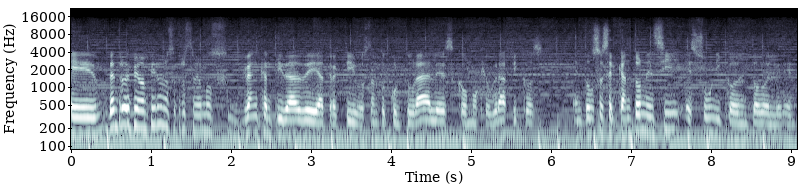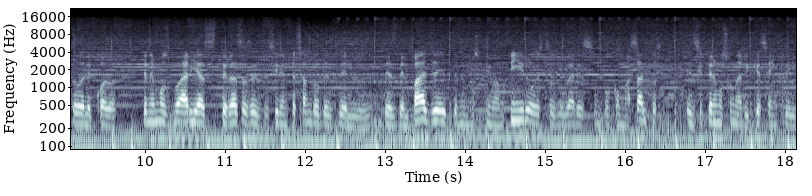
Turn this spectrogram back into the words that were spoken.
Eh, dentro de Pimampiro nosotros tenemos gran cantidad de atractivos, tanto culturales como geográficos. Entonces el cantón en sí es único en todo el, Ecuador. Tenemos varias terrazas, es decir, empezando desde el, desde el valle, tenemos Pimampiro, estos lugares un poco más altos, es decir, tenemos una riqueza increíble.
